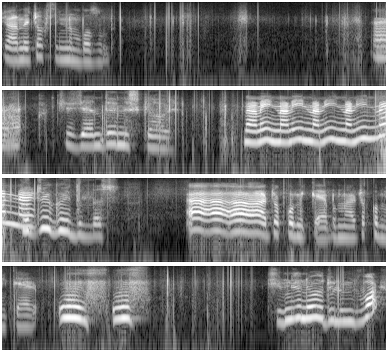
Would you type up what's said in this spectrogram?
Şu anda çok sinirim bozuldu. Siz yendiniz ki abi. Nani nani nani nani nani. Kötü kıydınız. Aa, aa, aa, çok komikler bunlar çok komikler. Uf uf. Şimdi ne ödülümüz var?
